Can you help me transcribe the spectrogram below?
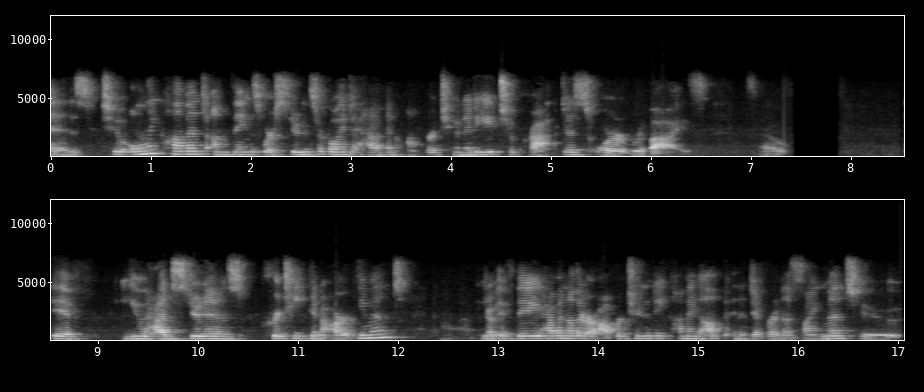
is to only comment on things where students are going to have an opportunity to practice or revise. So if you had students critique an argument, you know, if they have another opportunity coming up in a different assignment to,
